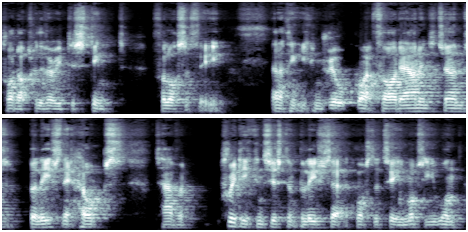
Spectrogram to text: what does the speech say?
products with a very distinct philosophy, then I think you can drill quite far down into terms of beliefs and it helps to have a pretty consistent belief set across the team. Obviously, you want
